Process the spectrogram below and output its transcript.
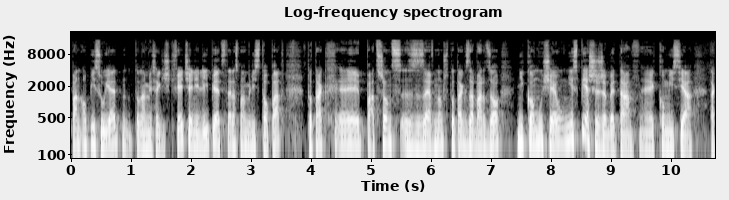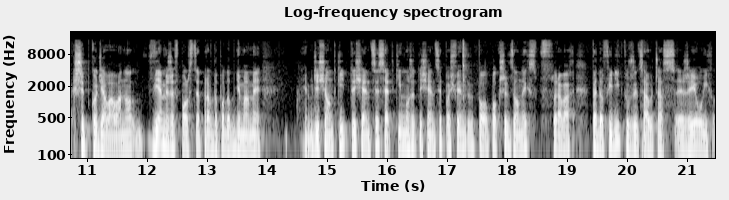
pan opisuje, to tam jest jakiś kwiecień, lipiec, teraz mamy listopad, to tak patrząc z zewnątrz, to tak za bardzo nikomu się nie spieszy, żeby ta komisja tak szybko działała. No, wiemy, że w Polsce prawdopodobnie mamy wiem, dziesiątki, tysięcy, setki, może tysięcy po, pokrzywdzonych w sprawach pedofilii, którzy cały czas żyją, ich e,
